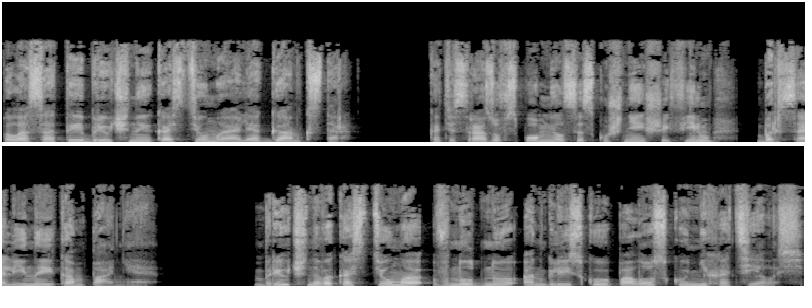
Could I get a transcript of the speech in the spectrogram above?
полосатые брючные костюмы а гангстер. Кате сразу вспомнился скучнейший фильм «Барсалина и компания». Брючного костюма в нудную английскую полоску не хотелось.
